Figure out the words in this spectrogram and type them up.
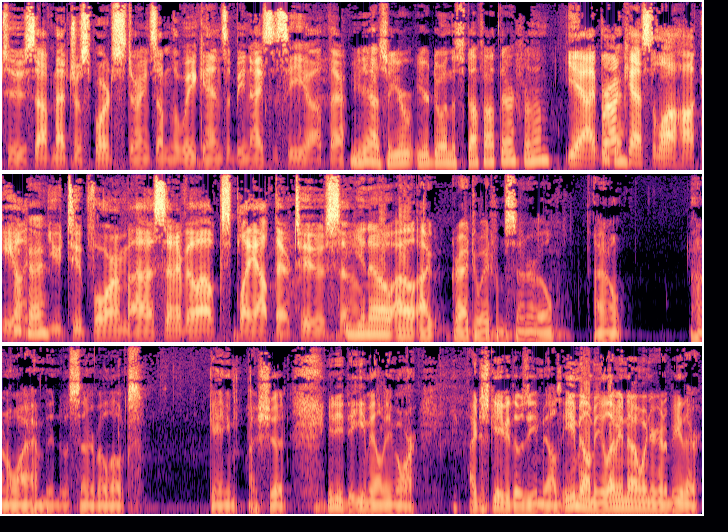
to South Metro Sports during some of the weekends, it'd be nice to see you out there. Yeah, so you're you're doing the stuff out there for them? Yeah, I broadcast okay. a lot of hockey on okay. YouTube for them. Uh, Centerville Elks play out there too. So you know, I, I graduated from Centerville. I don't I don't know why I haven't been to a Centerville Elks game. I should. You need to email me more. I just gave you those emails. Email me. Let me know when you're going to be there.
